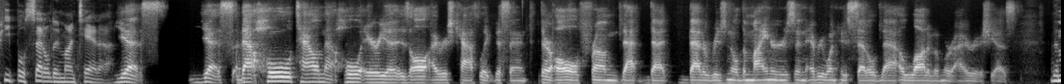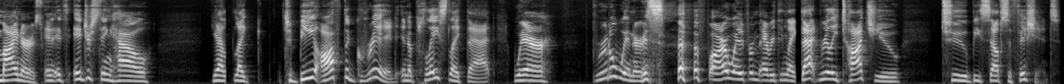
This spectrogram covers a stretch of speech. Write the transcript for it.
people settled in Montana. Yes. Yes, that whole town, that whole area is all Irish Catholic descent. They're all from that that that original the miners and everyone who settled that. A lot of them were Irish, yes. The miners. And it's interesting how yeah, like to be off the grid in a place like that where brutal winters far away from everything like that really taught you to be self sufficient.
